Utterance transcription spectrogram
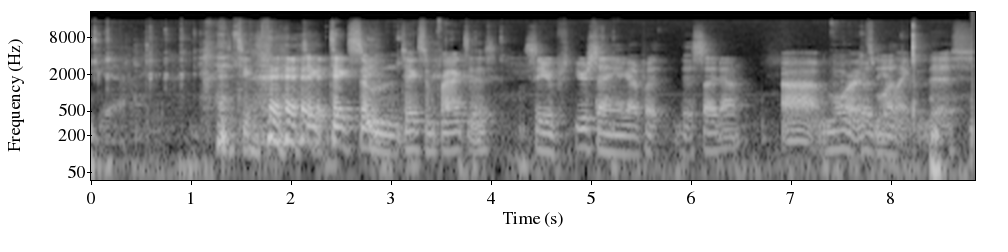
Yeah. take, take, take some take some practice. So you're you're saying I gotta put this side down? Uh, more it's more other. like this.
